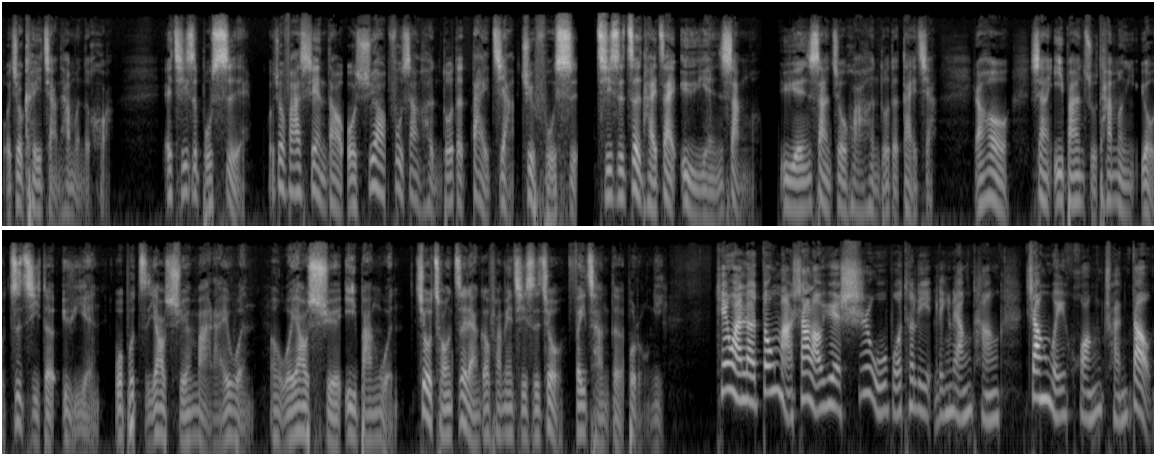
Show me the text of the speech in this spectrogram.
我就可以讲他们的话。诶，其实不是诶，我就发现到我需要付上很多的代价去服侍。其实这还在语言上哦，语言上就花很多的代价。然后像一般组，他们有自己的语言，我不只要学马来文，呃，我要学一般文，就从这两个方面，其实就非常的不容易。听完了东马沙劳月施无伯特利灵粮堂张维煌传道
